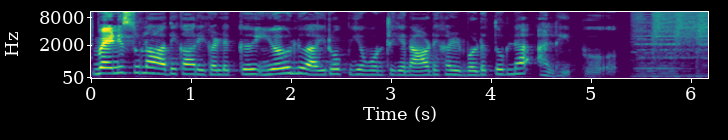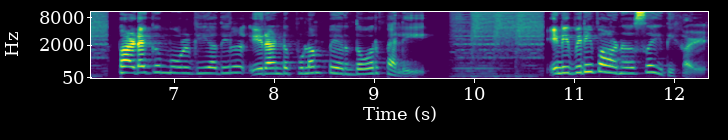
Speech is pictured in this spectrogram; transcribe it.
வெனிசுலா அதிகாரிகளுக்கு ஏழு ஐரோப்பிய ஒன்றிய நாடுகள் விடுத்துள்ள அழைப்பு. படகு மூழ்கியதில் இரண்டு புலம்பெயர்ந்தோர் பலி. இனி விரிவான செய்திகள்.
